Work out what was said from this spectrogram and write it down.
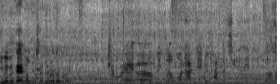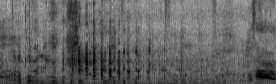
কীভাবে খায়? হালকা সিদ্ধ করে দাও আমার তো অলরেডি লোন করতেছে। স্যার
